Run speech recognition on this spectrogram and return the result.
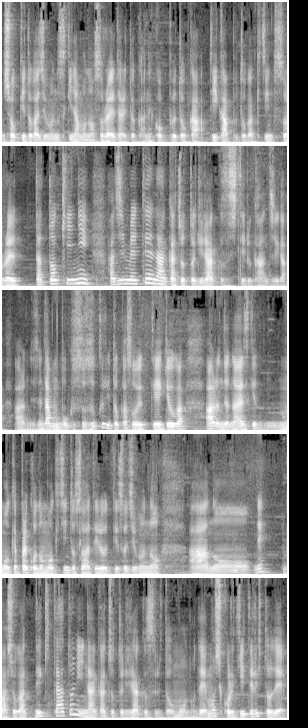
食器とか自分の好きなものを揃えたりとかね。コップとかティーカップとかきちんと揃えた時に初めてなんかちょっとリラックスしてる感じがあるんですね。多分僕巣作りとかそういう影響があるんじゃないですけどもうやっぱり子供をきちんと育てるっていうそう自分のあのね。場所ができた後になんかちょっとリラックスすると思うのでもしこれ聞いてる人で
